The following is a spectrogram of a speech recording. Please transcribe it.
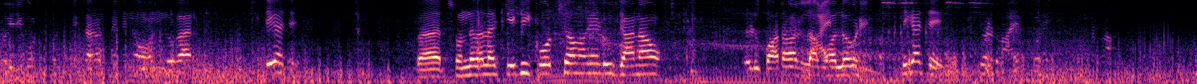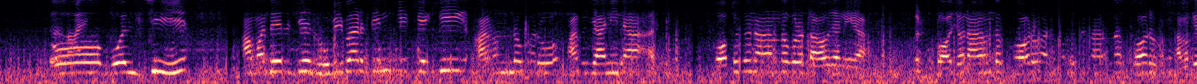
তৈরি করতে হচ্ছে কারণ এখানে অন্ধকার। ঠিক আছে? এবার সন্ধ্যেবেলা কে কি করছ আমাকে একটু জানাও একটু কথাবার্তা বলো ঠিক আছে? তো বলছি আমাদের যে রবিবার দিনকে কে কি আনন্দ করো আমি জানি না আর কতজন আনন্দ করো তাও জানি না। কজন আনন্দ করো আর কতজন আনন্দ করো আমাকে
